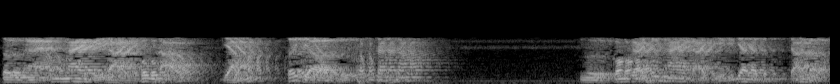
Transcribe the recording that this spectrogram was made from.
từ ngày ông hai bị đại côn đảo và mất tới giờ sự sống ra sao người con gái thứ hai đại diện gia đình trả lời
